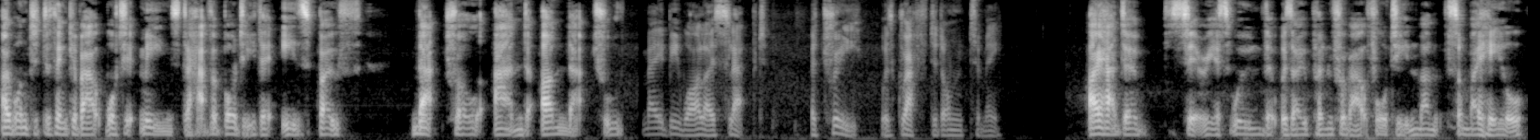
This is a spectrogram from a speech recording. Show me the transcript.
I wanted to think about what it means to have a body that is both natural and unnatural. Maybe while I slept, a tree was grafted onto me. I had a serious wound that was open for about 14 months on my heel.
